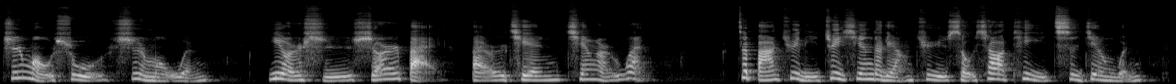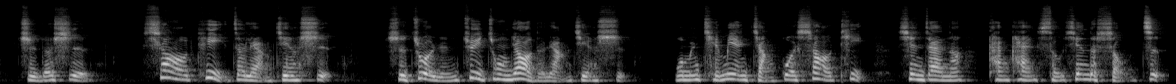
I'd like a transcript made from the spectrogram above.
知某数，识某文。一而十，十而百，百而千，千而万。”这八句里最先的两句“首孝悌，次见闻”，指的是孝悌这两件事，是做人最重要的两件事。我们前面讲过孝悌，现在呢，看看首先的“首”字，“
